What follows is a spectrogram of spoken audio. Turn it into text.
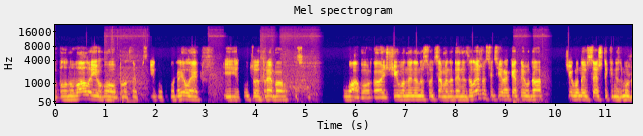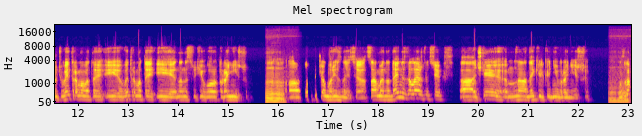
планували його, про це постійно говорили, і тут е, треба увагу, чи вони нанесуть саме на День Незалежності цей ракетний удар, чи вони все ж таки не зможуть витримувати і витримати і нанесуть його раніше. Угу. В чому різниця саме на День Незалежності а, чи на декілька днів раніше, угу. можливо,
